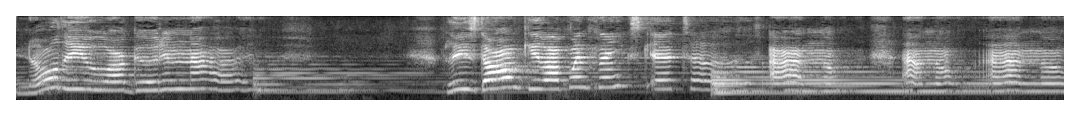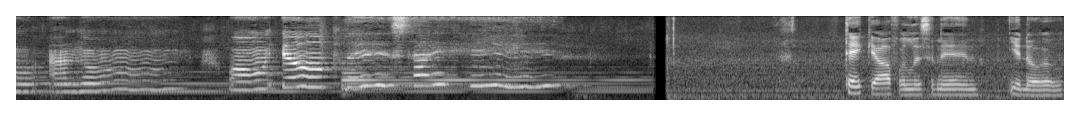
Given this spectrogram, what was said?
Know that you are good enough. Please don't give up when things get tough. I know, I know, I know, I know. Won't you please stay here? Thank y'all for listening. You know,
